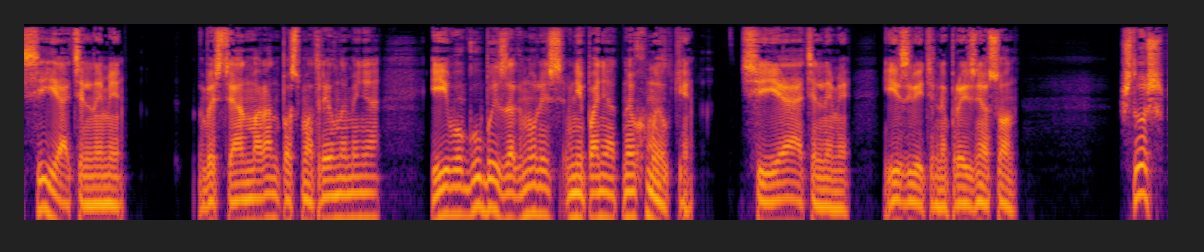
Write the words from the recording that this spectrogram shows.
сиятельными». Бастиан Маран посмотрел на меня, и его губы загнулись в непонятной ухмылке. «Сиятельными», — язвительно произнес он. «Что ж,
